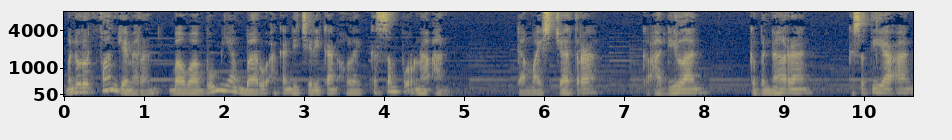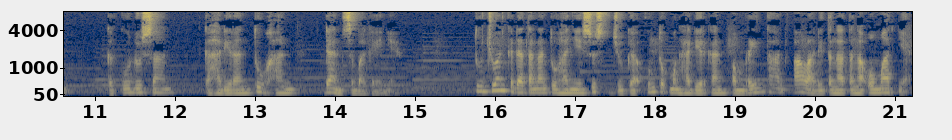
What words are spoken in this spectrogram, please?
Menurut Van Gemeren, bahwa bumi yang baru akan dicirikan oleh kesempurnaan, damai sejahtera, keadilan, kebenaran, kesetiaan, kekudusan, kehadiran Tuhan, dan sebagainya. Tujuan kedatangan Tuhan Yesus juga untuk menghadirkan pemerintahan Allah di tengah-tengah umatnya.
